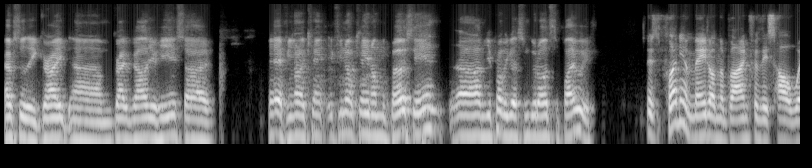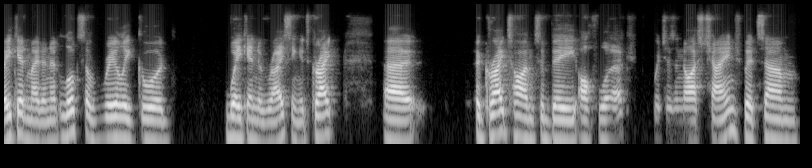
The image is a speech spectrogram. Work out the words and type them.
Absolutely great, um, great value here. So, yeah, if you're not keen, if you're not keen on the hand, um, you've probably got some good odds to play with. There's plenty of meat on the bone for this whole weekend, mate, and it looks a really good weekend of racing. It's great uh, a great time to be off work, which is a nice change. But um,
